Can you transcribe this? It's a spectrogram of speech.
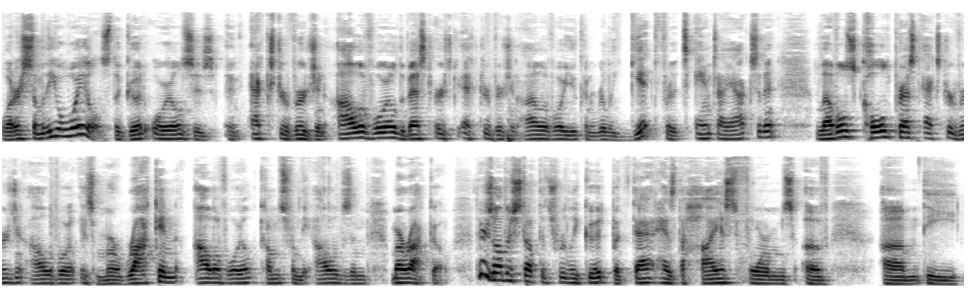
What are some of the oils? The good oils is an extra virgin olive oil, the best extra virgin olive oil you can really get for its antioxidant levels. Cold pressed extra virgin olive oil is Moroccan olive oil, comes from the olives in Morocco. There's other stuff that's really good, but that has the highest forms of um, the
